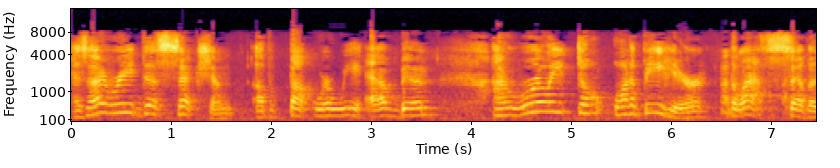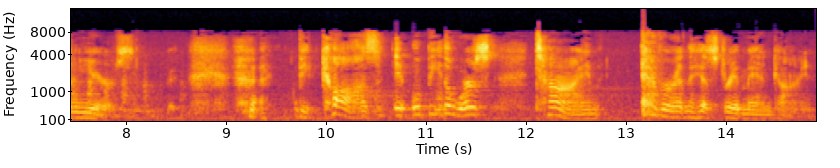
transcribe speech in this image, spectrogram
as I read this section of about where we have been, I really don't want to be here the last seven years. because it will be the worst time ever in the history of mankind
